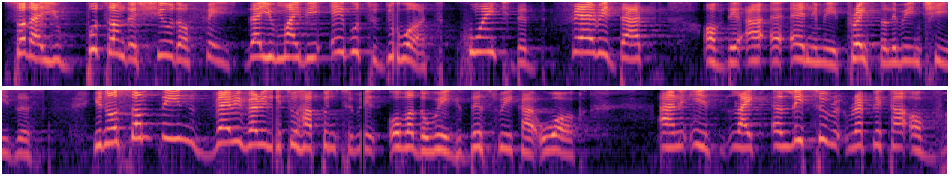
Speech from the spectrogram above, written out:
So that you put on the shield of faith, that you might be able to do what? Quench the fiery darts of the uh, uh, enemy. Praise the living Jesus. You know, something very, very little happened to me over the week, this week at work. And it's like a little replica of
